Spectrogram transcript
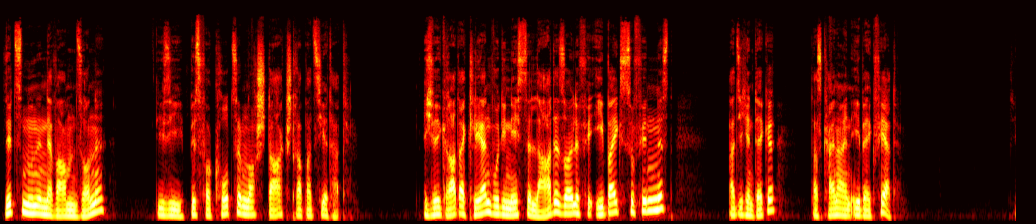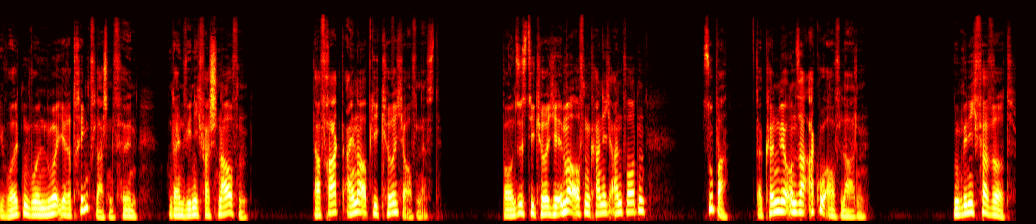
sitzen nun in der warmen Sonne, die sie bis vor kurzem noch stark strapaziert hat. Ich will gerade erklären, wo die nächste Ladesäule für E-Bikes zu finden ist, als ich entdecke, dass keiner ein E-Bike fährt. Sie wollten wohl nur ihre Trinkflaschen füllen und ein wenig verschnaufen. Da fragt einer, ob die Kirche offen ist. Bei uns ist die Kirche immer offen, kann ich antworten. Super, da können wir unser Akku aufladen. Nun bin ich verwirrt.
